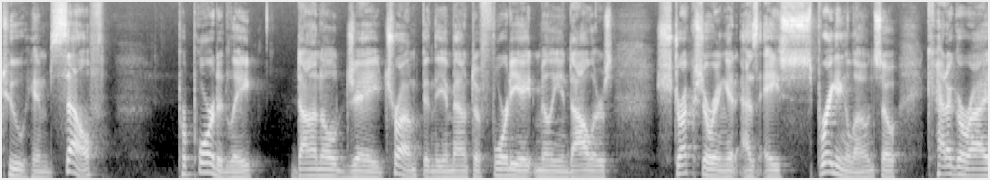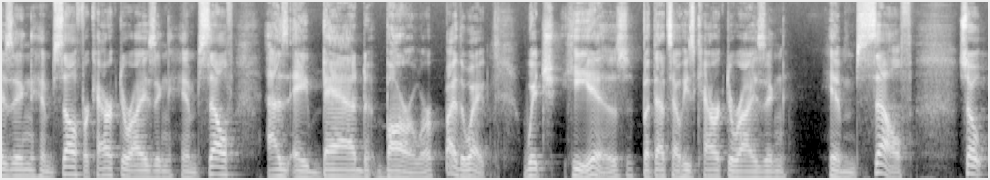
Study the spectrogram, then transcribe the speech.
to himself, purportedly Donald J. Trump, in the amount of $48 million, structuring it as a springing loan. So, categorizing himself or characterizing himself as a bad borrower, by the way, which he is, but that's how he's characterizing himself. So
